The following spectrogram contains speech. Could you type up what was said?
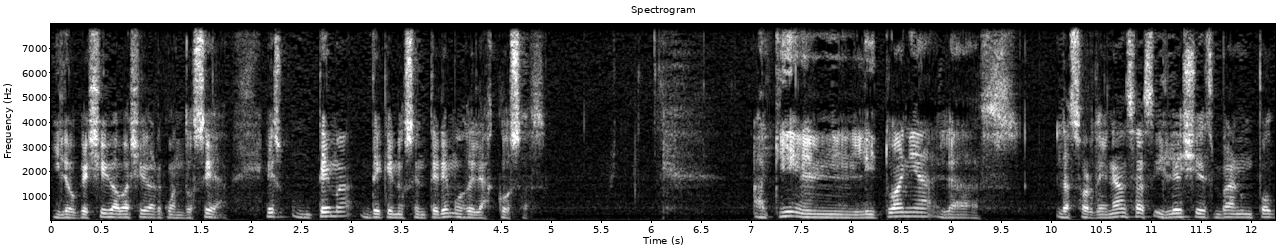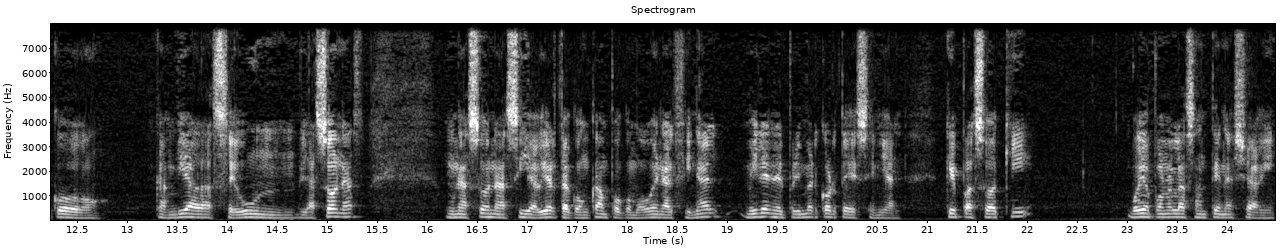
y lo que llega va a llegar cuando sea. Es un tema de que nos enteremos de las cosas. Aquí en Lituania las, las ordenanzas y leyes van un poco cambiadas según las zonas una zona así abierta con campo como ven al final miren el primer corte de señal ¿qué pasó aquí? voy a poner las antenas Yagi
